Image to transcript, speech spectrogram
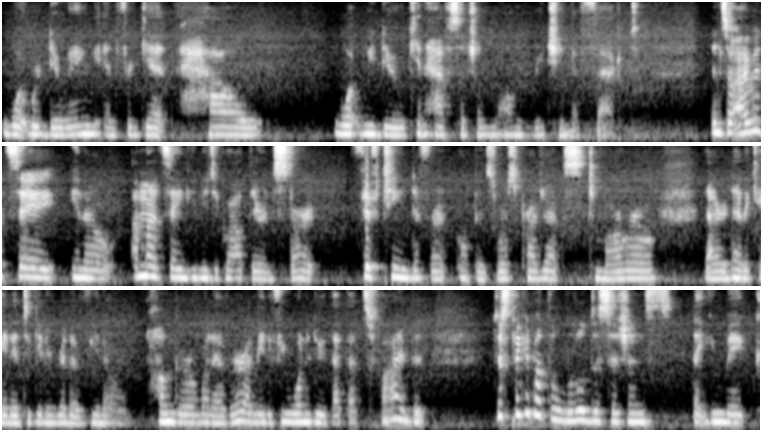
what we're doing and forget how what we do can have such a long reaching effect. And so I would say, you know, I'm not saying you need to go out there and start 15 different open source projects tomorrow that are dedicated to getting rid of, you know, hunger or whatever. I mean, if you want to do that, that's fine. But just think about the little decisions that you make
